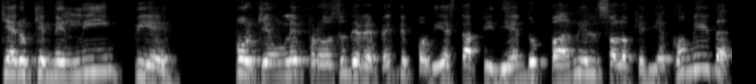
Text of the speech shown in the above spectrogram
Quiero que me limpie. Porque un leproso de repente podía estar pidiendo pan y él solo quería comida.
